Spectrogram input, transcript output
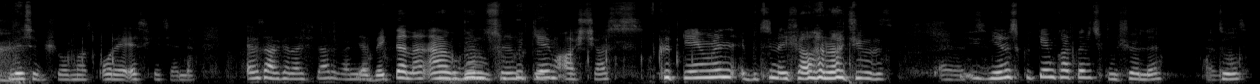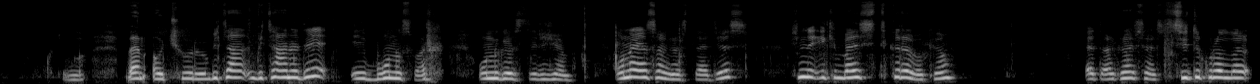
Neyse bir şey olmaz. Oraya es geçerler. Evet arkadaşlar ben Ya bekle lan. Aa, bugün Squid Game açacağız. Squid Game'in bütün eşyalarını açıyoruz. Evet. Yeni Squid Game kartları çıkmış şöyle. Kutu. Evet. Kutulu. Ben açıyorum. Bir tane bir tane de e, bonus var. Onu göstereceğim. Onu en son göstereceğiz. Şimdi ilk ben sticker'a bakıyorum. Evet arkadaşlar sticker ola-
